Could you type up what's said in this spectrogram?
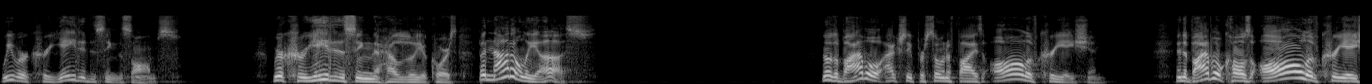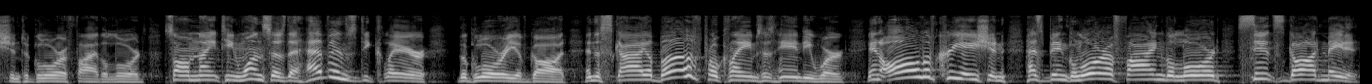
We were created to sing the psalms. We're created to sing the hallelujah chorus, but not only us. No, the Bible actually personifies all of creation. And the Bible calls all of creation to glorify the Lord. Psalm 19:1 says the heavens declare the glory of God, and the sky above proclaims his handiwork. And all of creation has been glorifying the Lord since God made it.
